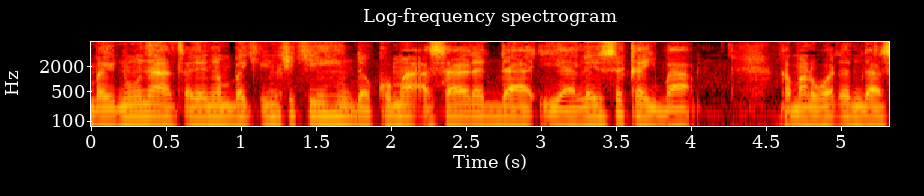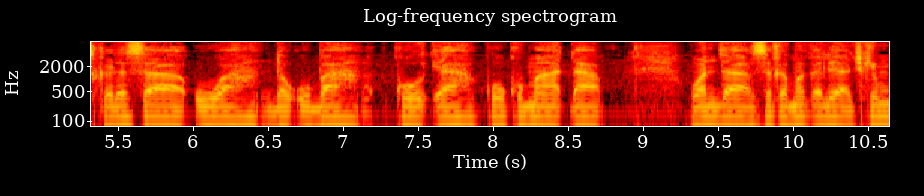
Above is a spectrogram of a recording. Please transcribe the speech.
bai nuna tsananin bakin ciki da kuma asarar da iyalai suka yi ba kamar waɗanda suka rasa uwa da uba ko ya ko kuma ɗa wanda suka makale a cikin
